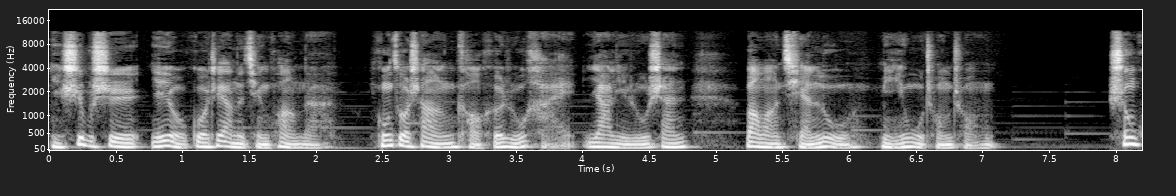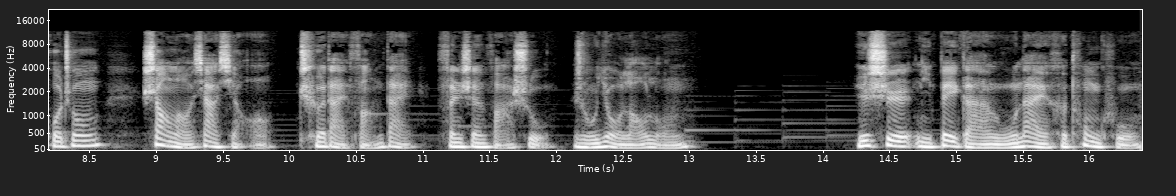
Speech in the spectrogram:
你是不是也有过这样的情况呢？工作上考核如海，压力如山，望望前路迷雾重重；生活中上老下小，车贷房贷，分身乏术，如入牢笼。于是你倍感无奈和痛苦，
